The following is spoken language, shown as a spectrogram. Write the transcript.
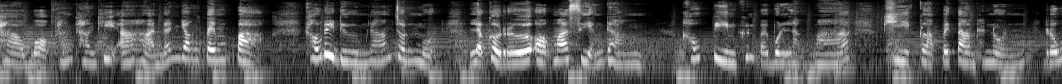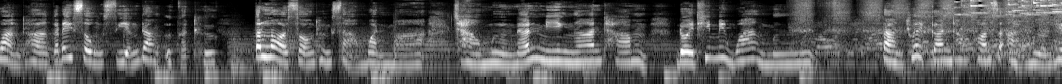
ข่าวบอกทั้งๆทที่อาหารนั้นยังเต็มปาก เขาได้ดื่มน้ำจนหมด แล้วก็เรอออกมาเสียงดัง เขาปีนขึ้นไปบนหลังม้า ขี่กลับไปตามถนน ระหว่างทางก็ได้ส่งเสียงดังอึกระทึก ตลอด2-3วันมา ชาวเมืองนั้นมีงานทำโดยที่ไม่ว่างมือ ต่างช่วยกันทำความสะอาดเมืองให้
